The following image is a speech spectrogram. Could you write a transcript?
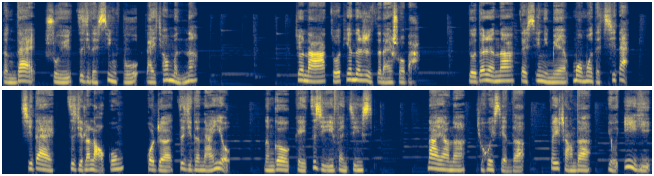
等待属于自己的幸福来敲门呢？就拿昨天的日子来说吧，有的人呢在心里面默默的期待，期待自己的老公或者自己的男友能够给自己一份惊喜，那样呢就会显得非常的有意义，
